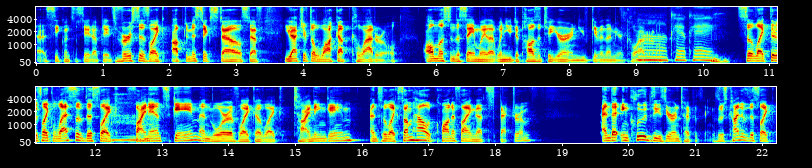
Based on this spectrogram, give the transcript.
uh, sequence of state updates versus like optimistic style stuff. You actually have to lock up collateral almost in the same way that when you deposit to Yearn, you've given them your collateral. Ah, okay, okay. Mm-hmm. So like there's like less of this like ah. finance game and more of like a like timing game. And so like somehow quantifying that spectrum and that includes these Yearn type of things. There's kind of this like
